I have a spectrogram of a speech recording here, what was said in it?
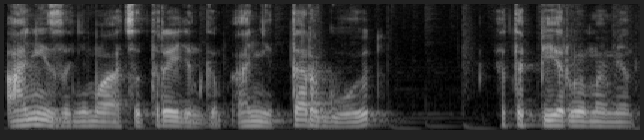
Они занимаются трейдингом, они торгуют, это первый момент.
